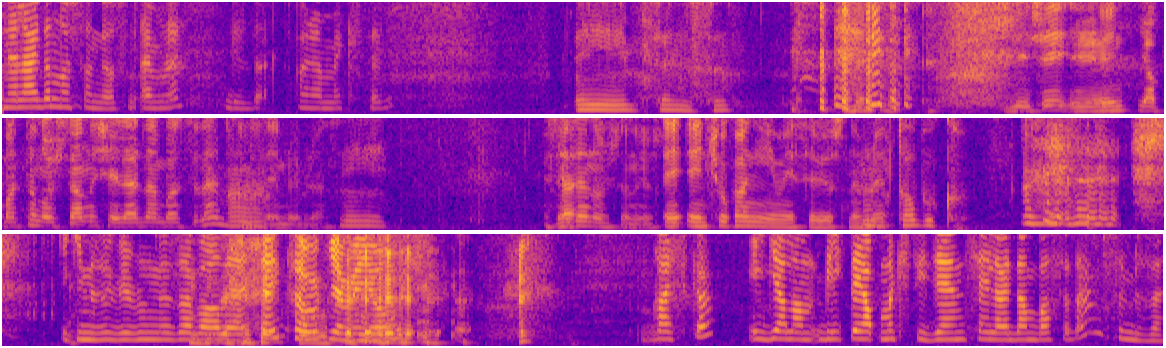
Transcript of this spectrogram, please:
Nelerden hoşlanıyorsun Emre? Biz de öğrenmek isteriz. İyiyim sen nasılsın? Şey e, En- yapmaktan hoşlandığın şeylerden bahseder misin bize Emre biraz? İyi. Mesela Neden hoşlanıyorsun? en, en çok hangi yemeği seviyorsun Emre? Hı, tavuk. İkinizi birbirinize bağlayan şey tavuk Tavuk. yemeği olmuş. Başka? İlgi alan, birlikte yapmak isteyeceğin şeylerden bahseder misin bize?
